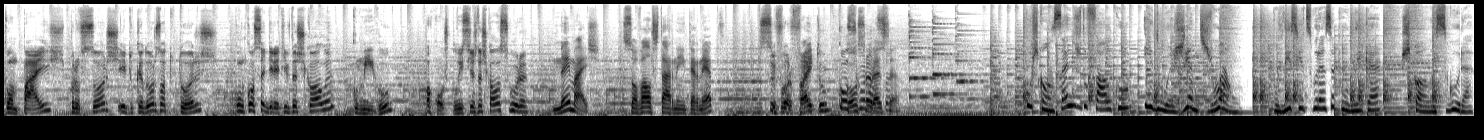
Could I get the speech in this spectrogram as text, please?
Com pais, professores, educadores ou tutores, com o conselho diretivo da escola, comigo ou com os polícias da escola segura. Nem mais. Só vale estar na internet Se for feito com, com segurança. segurança. Os conselhos do Falco e do Agente João. Polícia de Segurança Pública, Escola Segura.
